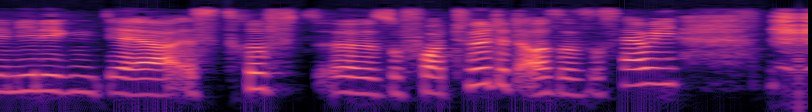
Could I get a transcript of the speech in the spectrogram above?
denjenigen, der es trifft, äh, sofort tötet, außer es ist Harry.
